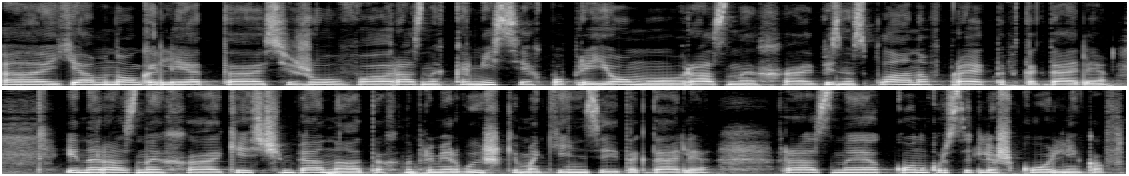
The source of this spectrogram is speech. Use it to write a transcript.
А, я много лет а, сижу в разных комиссиях по приему разных бизнес-планов, проектов и так далее. И на разных кейс-чемпионатах, например, вышки, Макинзи и так далее. Разные конкурсы для школьников.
